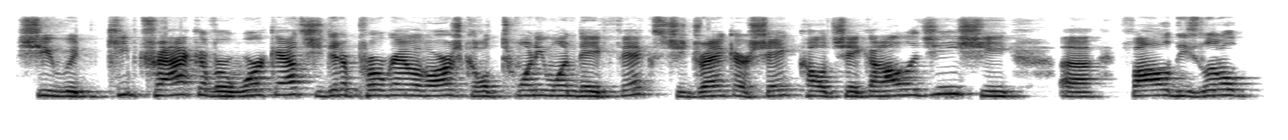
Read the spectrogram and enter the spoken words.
She would keep track of her workouts. She did a program of ours called 21 Day Fix. She drank our shake called Shakeology. She uh, followed these little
